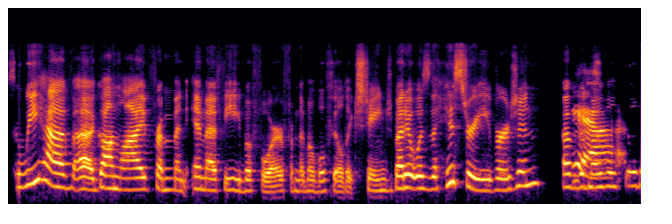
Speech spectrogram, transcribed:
So we have uh, gone live from an MFE before from the Mobile Field Exchange, but it was the history version of the Mobile Field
